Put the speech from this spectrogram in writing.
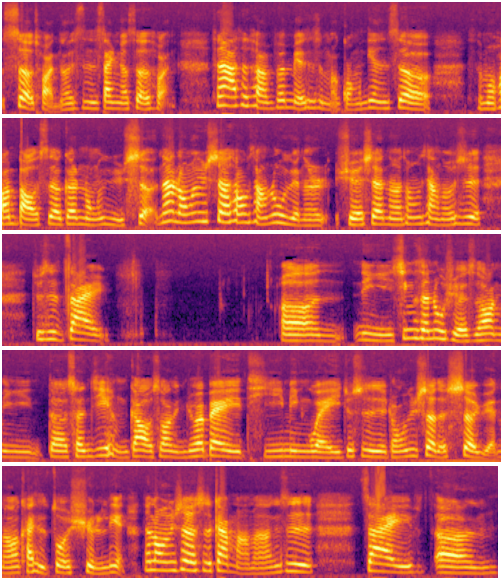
社团呢是三个社团，三大社团分别是什么？广电社、什么环保社跟荣誉社。那荣誉社通常入园的学生呢，通常都是就是在。呃，你新生入学的时候，你的成绩很高的时候，你就会被提名为就是荣誉社的社员，然后开始做训练。那荣誉社是干嘛吗？就是在嗯、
